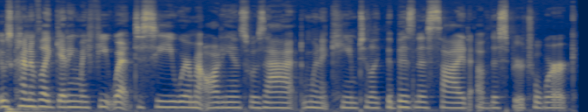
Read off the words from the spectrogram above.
it was kind of like getting my feet wet to see where my audience was at when it came to like the business side of the spiritual work,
